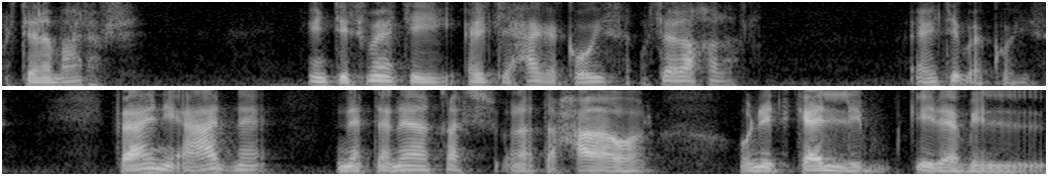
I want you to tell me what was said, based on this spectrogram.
قلت لها ما أعرفش. أنت سمعتي إيه؟ قالت لي حاجة كويسة. قلت لها خلاص. هي تبقى كويسة. فيعني قعدنا نتناقش ونتحاور ونتكلم كده بال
